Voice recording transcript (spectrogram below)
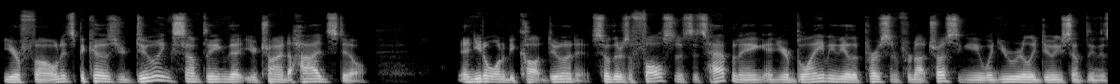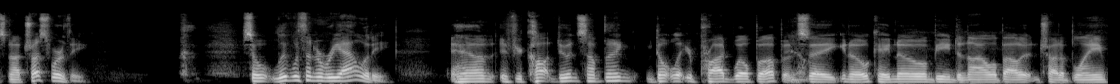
your phone, it's because you're doing something that you're trying to hide still. And you don't want to be caught doing it. So there's a falseness that's happening, and you're blaming the other person for not trusting you when you're really doing something that's not trustworthy. so live within a reality. And if you're caught doing something, don't let your pride whelp up and Yeah. say, you know, okay, no, I'm being denial about it and try to blame.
